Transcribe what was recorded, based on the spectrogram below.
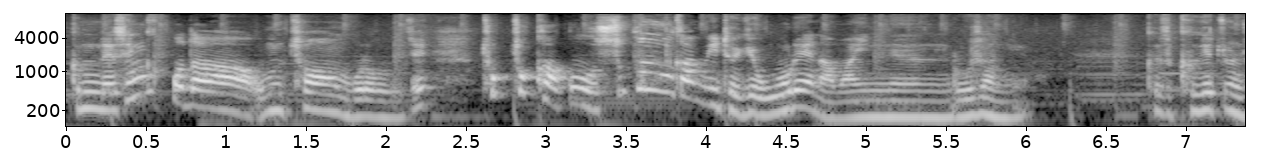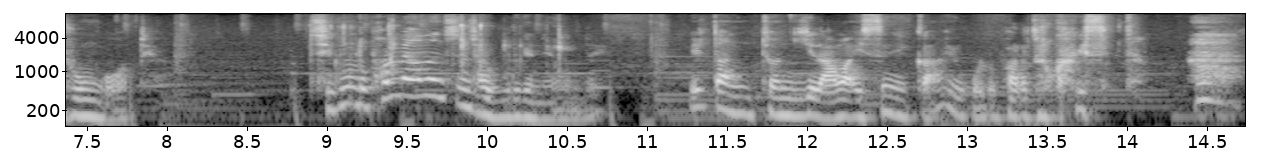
근데 생각보다 엄청 뭐라고 그러지? 촉촉하고 수분감이 되게 오래 남아있는 로션이에요. 그래서 그게 좀 좋은 것 같아요. 지금도 판매하는지는 잘 모르겠네요, 근데. 일단 전 이게 남아있으니까 이걸로 바르도록 하겠습니다.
